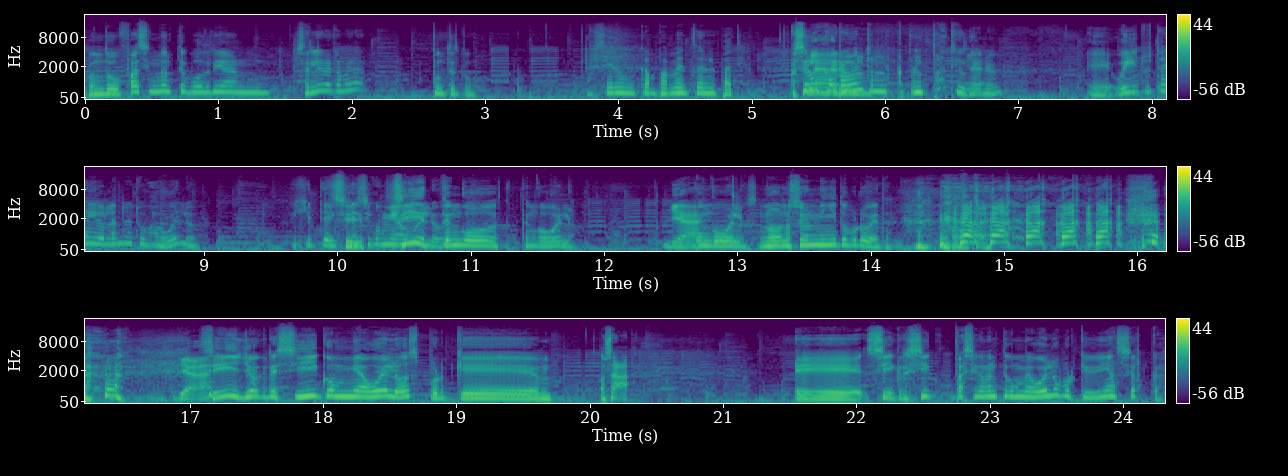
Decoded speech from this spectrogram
Cuando fácilmente podrían salir a caminar. Ponte tú. Hacer un campamento en el patio. Hacer Claro. un campamento en el, en el patio. Claro. Eh, oye, tú estás ahí hablando de tus abuelos. Dijiste, Sí, crecí con mi sí, abuelo. tengo, tengo abuelos. Ya, Tengo abuelos. No, no soy un niñito probeta. Sí, yo crecí con mis abuelos porque. O sea. eh, sí, crecí básicamente con mi abuelo porque vivían cerca.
